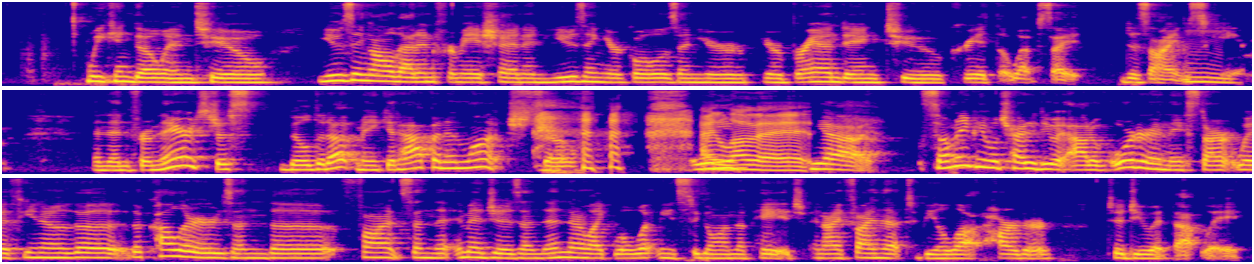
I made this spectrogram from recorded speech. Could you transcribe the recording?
we can go into using all that information and using your goals and your your branding to create the website design mm. scheme and then from there it's just build it up make it happen and launch. So i love it. Yeah. So many people try to do it out of order and they start with you know the the colors and the fonts and the images and then they're like well what needs to go on the page? And i find that to be a lot harder to do it that way.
